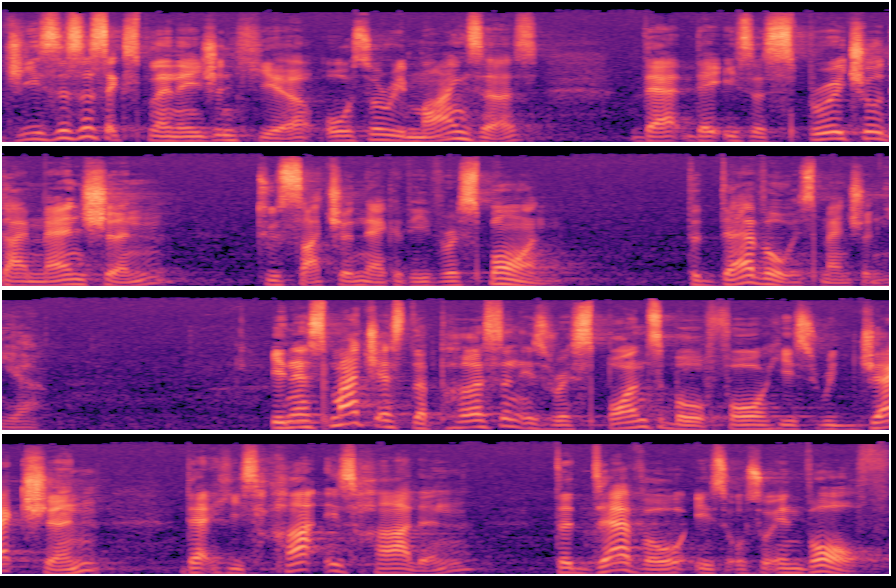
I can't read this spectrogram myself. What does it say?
Jesus' explanation here also reminds us that there is a spiritual dimension to such a negative response. The devil is mentioned here. Inasmuch as the person is responsible for his rejection, that his heart is hardened, the devil is also involved.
